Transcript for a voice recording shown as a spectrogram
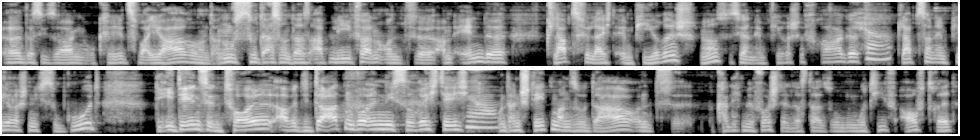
äh, dass sie sagen, okay, zwei Jahre und dann musst du das und das abliefern und äh, am Ende klappt es vielleicht empirisch. Ne? Das ist ja eine empirische Frage. ja, Klappt es dann empirisch nicht so gut. Die Ideen sind toll, aber die Daten wollen nicht so richtig. ja. Und dann steht man so da und äh, kann ich mir vorstellen, dass da so ein Motiv auftritt.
